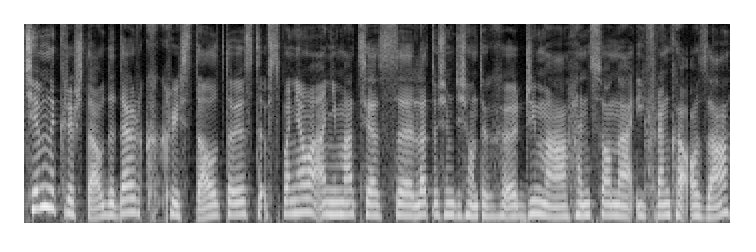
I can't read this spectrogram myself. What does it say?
Ciemny Kryształ, The Dark Crystal, to jest wspaniała animacja z lat 80. Jima Hensona i Franka Oza,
